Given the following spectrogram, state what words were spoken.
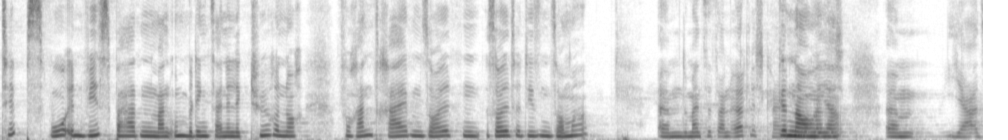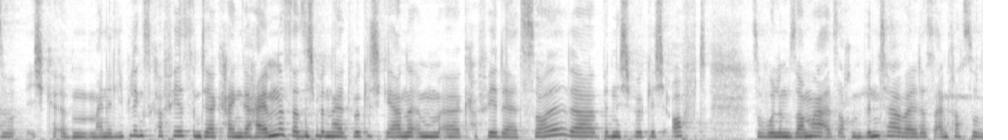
Tipps, wo in Wiesbaden man unbedingt seine Lektüre noch vorantreiben sollten, sollte diesen Sommer? Ähm, du meinst jetzt an Örtlichkeiten? Genau, ja. Sich, ähm, ja, also ich, ähm, meine Lieblingscafés sind ja kein Geheimnis. Also ich bin halt wirklich gerne im äh, Café del Sol. Da bin ich wirklich oft, sowohl im Sommer als auch im Winter, weil das einfach so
